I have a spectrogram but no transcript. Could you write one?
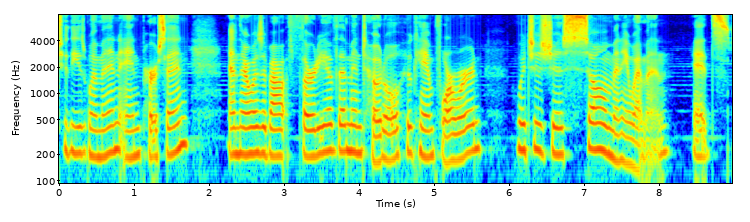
to these women in person, and there was about 30 of them in total who came forward, which is just so many women. It's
